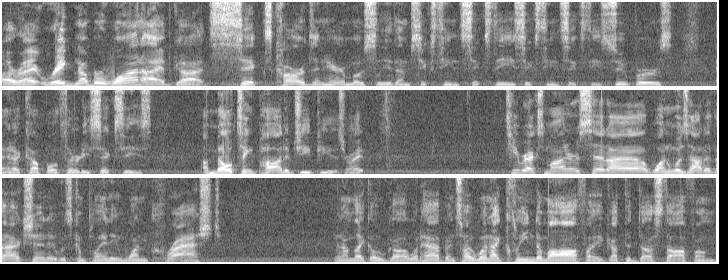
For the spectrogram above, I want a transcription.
All right, rig number one. I've got six cards in here, mostly of them 1660, 1660 Supers, and a couple 3060s. A melting pot of GPUs, right? T Rex Miner said uh, one was out of action. It was complaining, one crashed. And I'm like, oh God, what happened? So I went, I cleaned them off, I got the dust off them.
